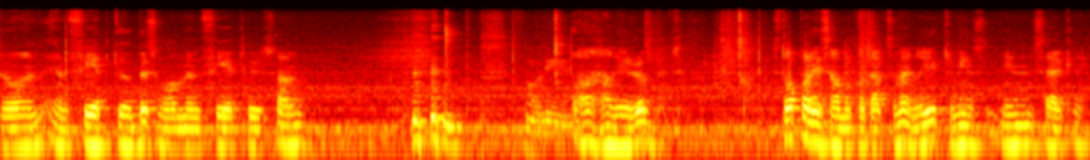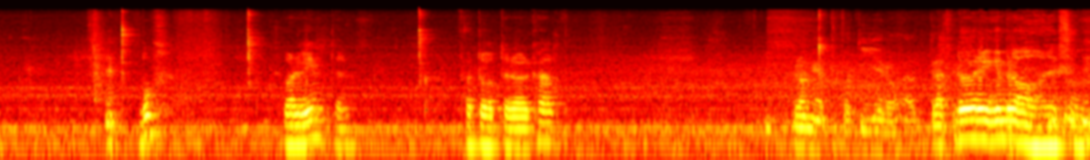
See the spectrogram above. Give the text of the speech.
Det var en, en fet gubbe som var med en fet husvagn. Är- han i rubbet. Stoppade i samma kontakt som mig, då gick min, min säkring. Boff! Så var det vinter. 48 rör kallt. Brann ner på 10 då. 30. Då är det ingen bra liksom.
